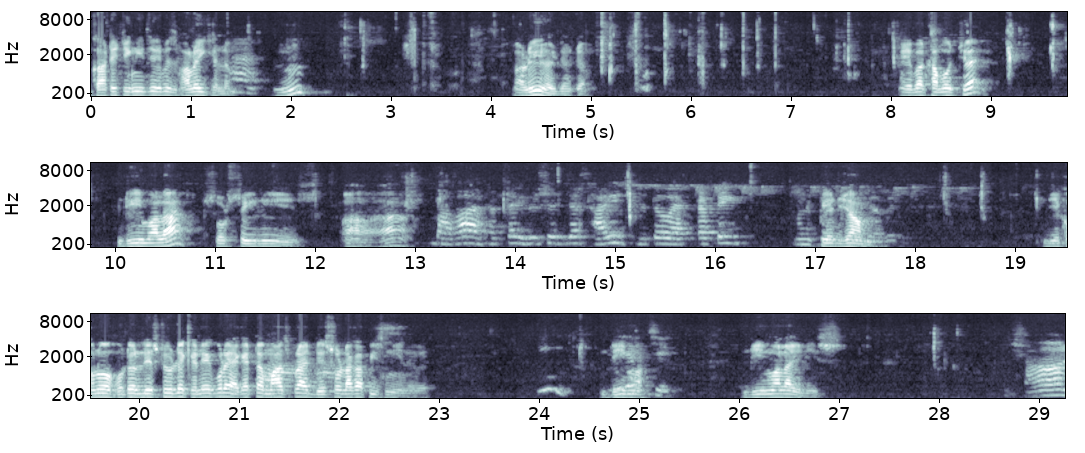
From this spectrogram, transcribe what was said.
ঘাটে চিংড়ি দিয়ে বেশ ভালোই খেলাম। হ্যাঁ। হুম? ভালোই হয়েছে এটা। এবার খাব হচ্ছে ডিমালা সর্ষে ইলিশ। আহা। এক একটা ইলিশের যা সাইজ তো একটাতেই মানে পেট জাম। যে কোনো হোটেল রেস্টুরেন্টে খেলে পরে এক একটা মাছ প্রায় দেড়শো টাকা পিস নিয়ে নেবে? ডিমা ডিমালা ইলিশ বিশাল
